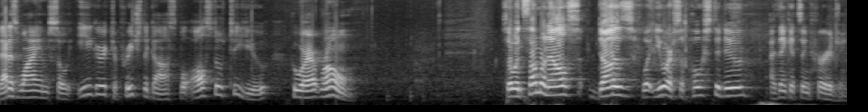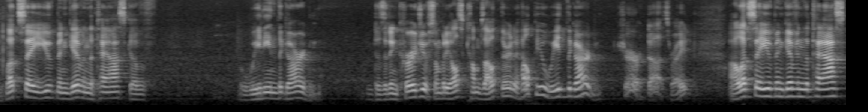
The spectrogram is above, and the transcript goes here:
That is why I am so eager to preach the gospel also to you who are at Rome. So when someone else does what you are supposed to do, I think it's encouraging. Let's say you've been given the task of weeding the garden. Does it encourage you if somebody else comes out there to help you weed the garden? Sure, it does, right? Uh, let's say you've been given the task,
